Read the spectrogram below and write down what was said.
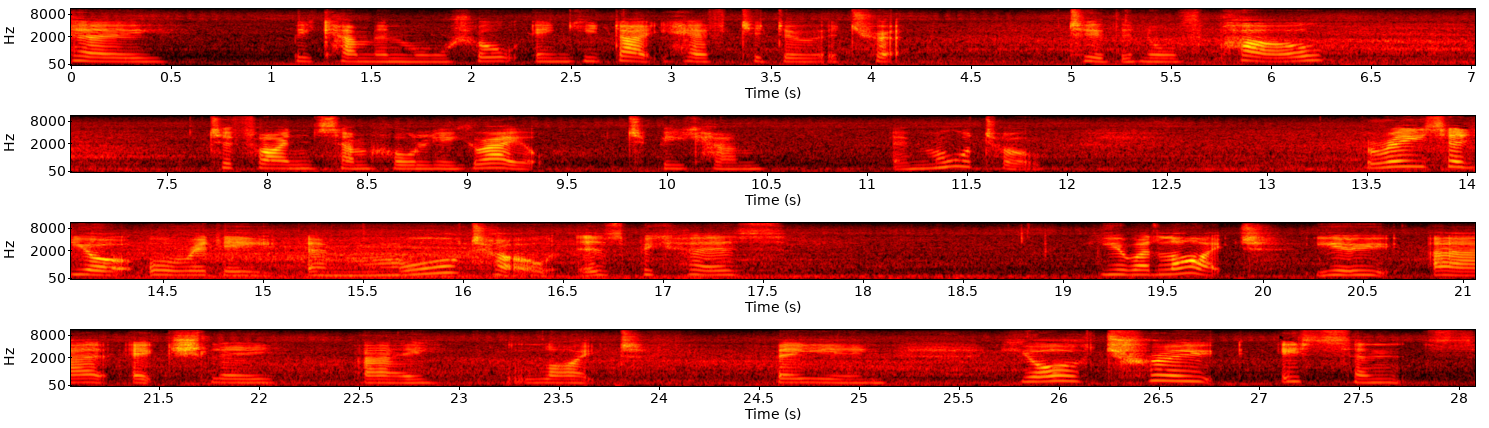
to become immortal and you don't have to do a trip to the North Pole to find some holy grail to become immortal. The reason you're already immortal is because you are light. You are actually a light being. Your true essence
